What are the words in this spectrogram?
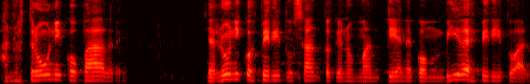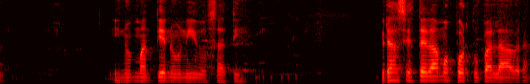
a nuestro único Padre y al único Espíritu Santo que nos mantiene con vida espiritual y nos mantiene unidos a ti. Gracias te damos por tu palabra.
